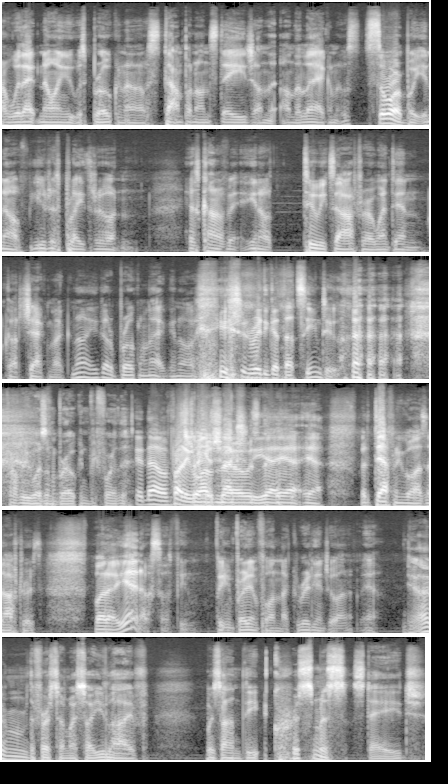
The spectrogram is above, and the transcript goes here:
and without knowing it was broken, and I was stamping on stage on the on the leg, and it was sore, but you know, you just play through it, and it was kind of you know two weeks after I went in, got checked, and like, no, you got a broken leg. You know, you should really get that seen to. Probably wasn't broken before the. no, it probably wasn't shows. actually. Yeah, yeah, yeah. But it definitely was afterwards. But uh, yeah, no, so it's been been brilliant fun. Like really enjoying it. Yeah. Yeah, I remember the first time I saw you live was on the Christmas stage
